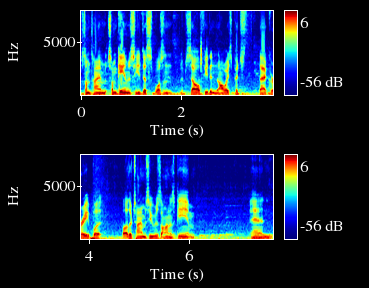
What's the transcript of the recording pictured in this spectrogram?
Sometimes, some games he just wasn't himself. He didn't always pitch that great, but other times he was on his game. And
